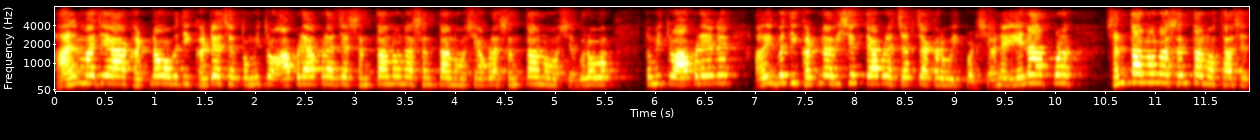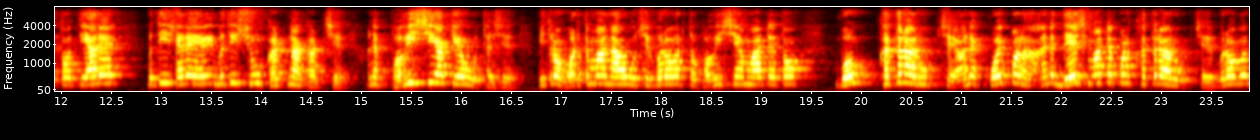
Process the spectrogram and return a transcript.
હાલમાં જે આ ઘટનાઓ બધી ઘટે છે, તો મિત્રો આપણે આપણા જે સંતાનોના સંતાનો હશે, આપણા સંતાનો હશે, બરોબર? તો મિત્રો આપણે એને આવી બધી ઘટના વિશે તે આપણે ચર્ચા કરવી પડશે. અને એના પણ સંતાનોના સંતાનો થશે, તો ત્યારે બધી ત્યારે એવી બધી શું ઘટના ઘટશે? અને ભવિષ્ય કેવું થશે? મિત્રો, વર્તમાન આવું છે, બરોબર? તો ભવિષ્ય માટે તો બહુ ખતરારૂપ છે અને કોઈ પણ, અને દેશ માટે પણ ખતરારૂપ છે, બરોબર?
